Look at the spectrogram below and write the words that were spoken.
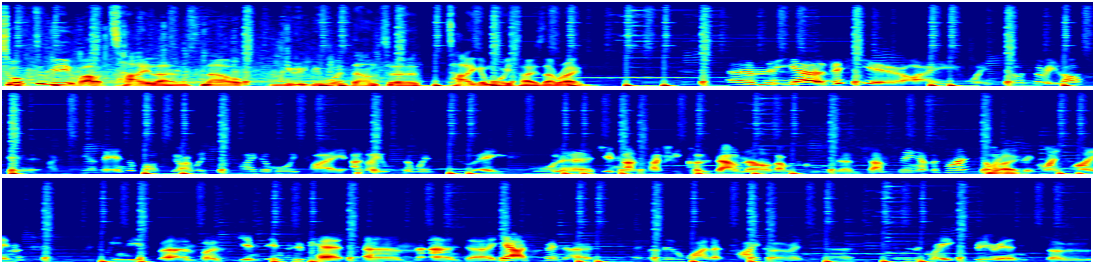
talk to me about Thailand. Now, you you went down to Tiger Muay Thai, is that right? Um, yeah, this year I went. No, sorry, last year actually. At the end of last year, I went to Tiger Muay Thai, and I also went to a smaller gym that's actually closed down now. That was called um, Samsung at the time. So I split my time between these um, both gyms in Phuket. Um, and uh, yeah, I spent, uh, spent a little while at Tiger, and uh, it was a great experience. So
